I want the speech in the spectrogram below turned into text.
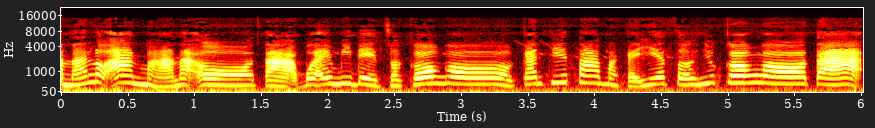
Ít chả lo ăn mà nè ờ, ô, ta bữa em đi để cho con ô, can chi ta mà cái gì tới như con ồ ta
